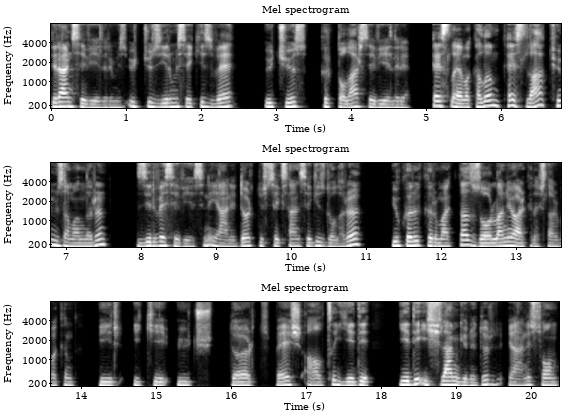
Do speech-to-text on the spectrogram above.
Direnç seviyelerimiz 328 ve 340 dolar seviyeleri. Tesla'ya bakalım. Tesla tüm zamanların zirve seviyesini yani 488 doları yukarı kırmakta zorlanıyor arkadaşlar. Bakın 1, 2, 3, 4, 5, 6, 7. 7 işlem günüdür. Yani son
